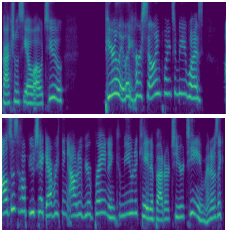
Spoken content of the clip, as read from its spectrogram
fractional COO too. Purely like her selling point to me was, I'll just help you take everything out of your brain and communicate it better to your team. And it was like,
